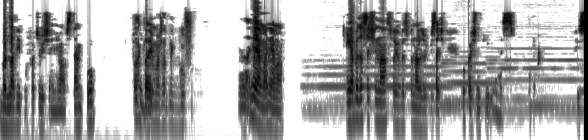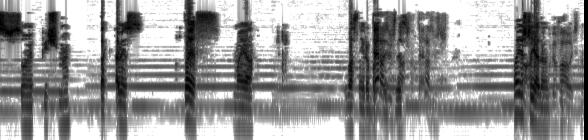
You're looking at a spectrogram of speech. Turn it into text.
Bo dla VIPów oczywiście nie ma wstępu. To Tak, tutaj. nie ma żadnych buf. No, nie ma, nie ma. I aby dostać się na swoją wyspę należy wpisać ukośniki. Pisu, piszmy. Tak, a więc to jest moja własnej roboty. Teraz już wys- nasza, teraz już. No jeszcze no, jeden. Budowałeś, no.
